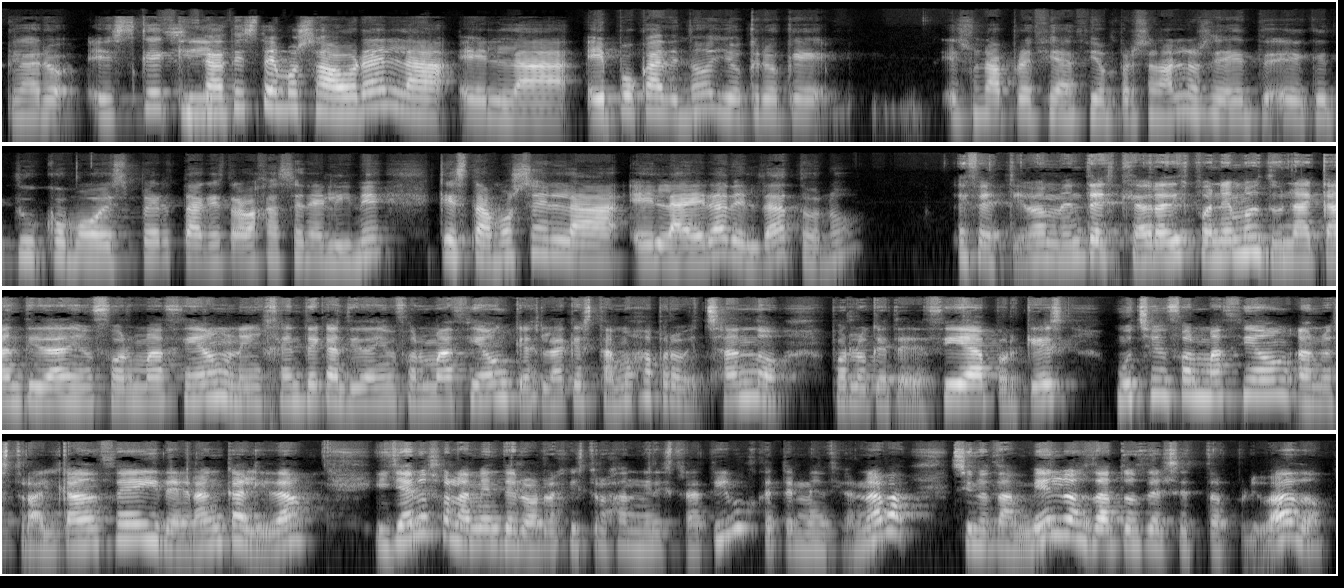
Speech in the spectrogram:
Claro, es que quizás estemos ahora en la, en la época de, ¿no? Yo creo que es una apreciación personal, no sé, que tú como experta que trabajas en el INE, que estamos en la, en la era del dato, ¿no? Efectivamente, es que ahora disponemos de una cantidad de información, una ingente cantidad de información que es la que estamos aprovechando, por lo que te decía, porque es mucha información a nuestro alcance y de gran calidad. Y ya no solamente los registros administrativos que te mencionaba, sino también los datos del sector privado.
